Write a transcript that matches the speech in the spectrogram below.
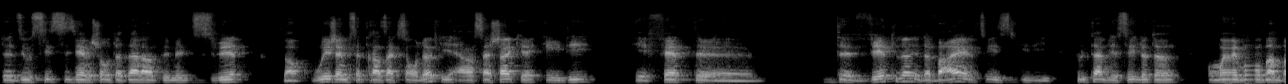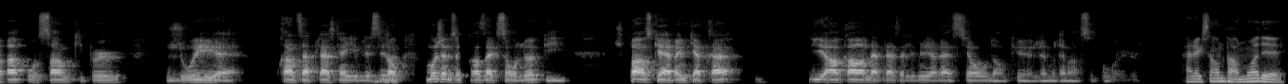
Tu as dit aussi sixième show au total en 2018. Donc, oui, j'aime cette transaction-là. Puis en sachant que AD est fait euh, de vite là, de verre, il, est tout le temps blessé. Là, tu as au moins mon Bamba au centre qui peut jouer, euh, prendre sa place quand il est blessé. Donc, moi, j'aime cette transaction-là. Puis je pense qu'à 24 ans, il y a encore de la place à l'amélioration, donc euh, j'aime vraiment ça pour eux. Alexandre, parle-moi de,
